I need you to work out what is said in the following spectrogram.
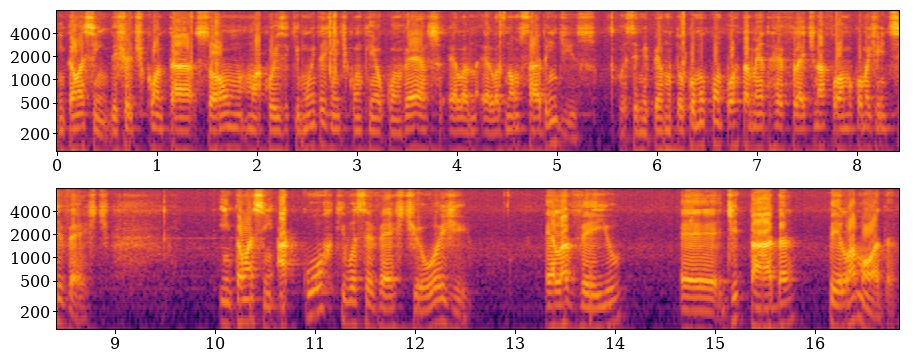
Então, assim, deixa eu te contar só uma coisa que muita gente com quem eu converso, ela, elas não sabem disso. Você me perguntou como o comportamento reflete na forma como a gente se veste. Então, assim, a cor que você veste hoje, ela veio é, ditada pela moda.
